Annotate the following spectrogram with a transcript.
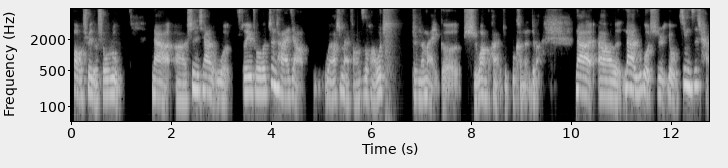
报税的收入，那啊，剩下我，所以说正常来讲，我要是买房子的话，我只只能买一个十万块，就不可能，对吧？那啊，那如果是有净资产，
